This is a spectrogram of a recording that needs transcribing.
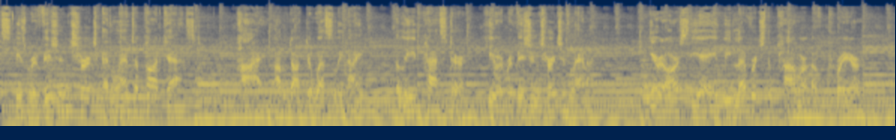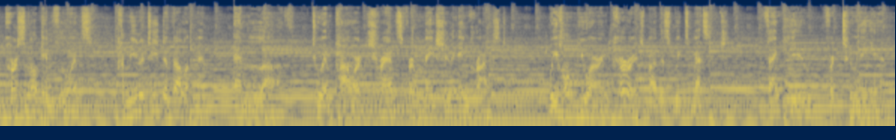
This is Revision Church Atlanta podcast. Hi, I'm Dr. Wesley Knight, the lead pastor here at Revision Church Atlanta. Here at RCA, we leverage the power of prayer, personal influence, community development, and love to empower transformation in Christ. We hope you are encouraged by this week's message. Thank you for tuning in.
